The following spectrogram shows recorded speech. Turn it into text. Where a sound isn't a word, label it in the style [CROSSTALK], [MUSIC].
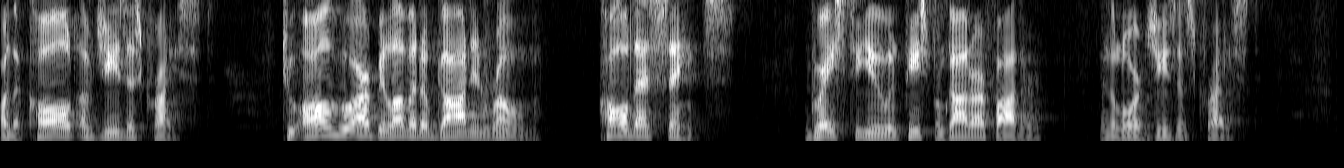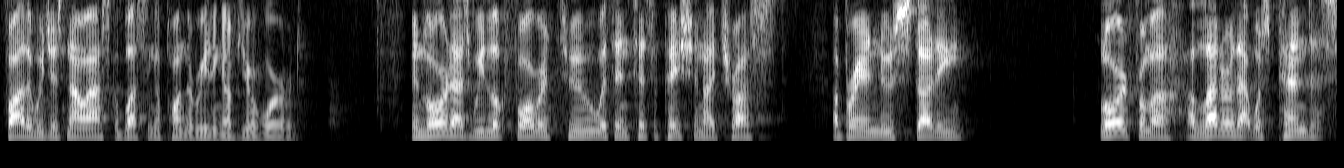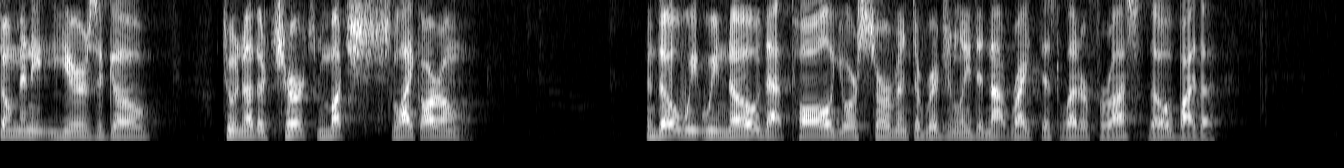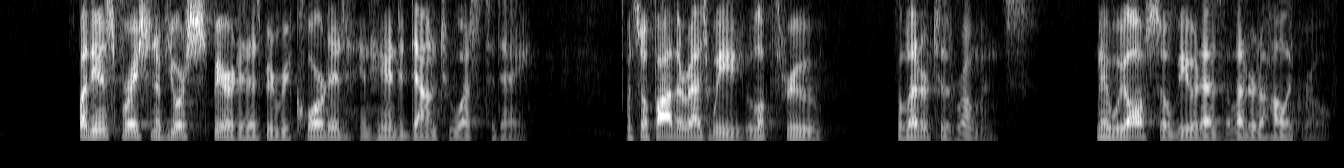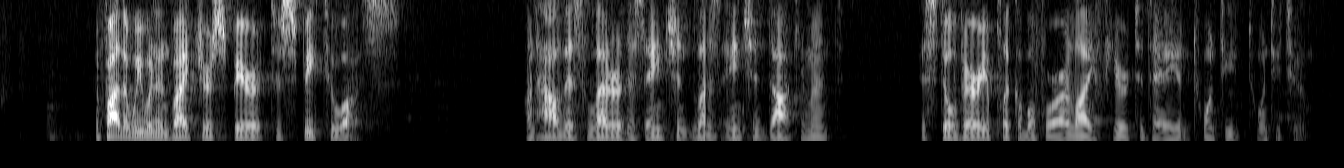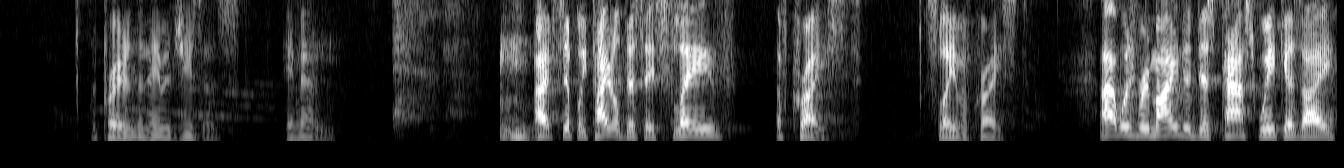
are the called of Jesus Christ. To all who are beloved of God in Rome, called as saints, grace to you and peace from God our Father and the Lord Jesus Christ. Father, we just now ask a blessing upon the reading of your word. And Lord, as we look forward to, with anticipation, I trust, a brand new study Lord, from a, a letter that was penned so many years ago to another church much like our own. And though we, we know that Paul, your servant, originally did not write this letter for us, though by the, by the inspiration of your Spirit, it has been recorded and handed down to us today. And so, Father, as we look through the letter to the Romans, may we also view it as the letter to Holly Grove. And Father, we would invite your Spirit to speak to us on how this letter, this ancient, this ancient document, is still very applicable for our life here today in 2022. We pray it in the name of Jesus. Amen. [CLEARS THROAT] I have simply titled this A Slave of Christ. Slave of Christ. I was reminded this past week as I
